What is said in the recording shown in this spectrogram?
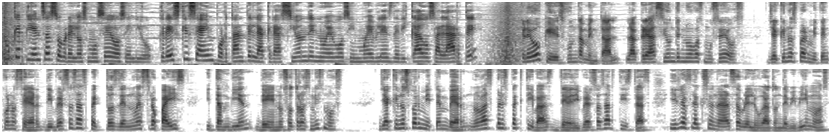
¿Tú qué piensas sobre los museos, Eliu? ¿Crees que sea importante la creación de nuevos inmuebles dedicados al arte? Creo que es fundamental la creación de nuevos museos, ya que nos permiten conocer diversos aspectos de nuestro país y también de nosotros mismos, ya que nos permiten ver nuevas perspectivas de diversos artistas y reflexionar sobre el lugar donde vivimos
